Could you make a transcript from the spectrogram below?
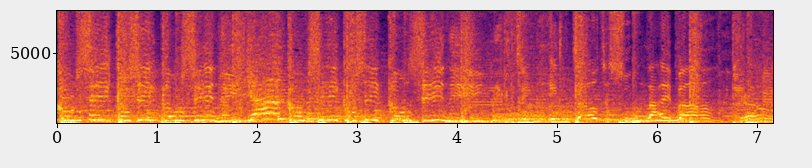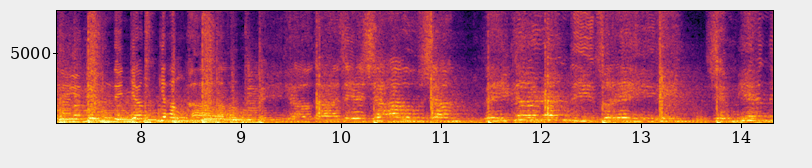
恭喜恭喜恭喜你呀！恭喜恭喜恭喜你！金银招财鼠来宝，让你年年样样好。每条大街小巷，每个人的嘴里，见面第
